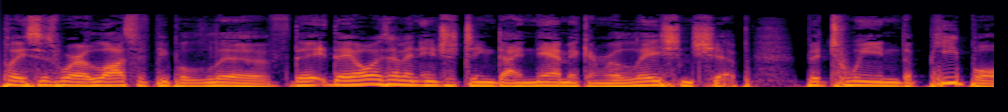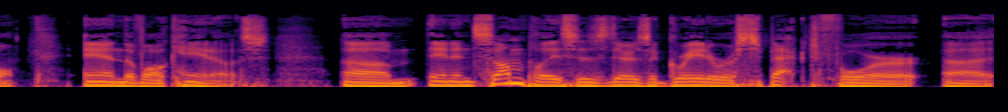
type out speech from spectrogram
places where lots of people live, they, they always have an interesting dynamic and relationship between the people and the volcanoes. Um, and in some places, there's a greater respect for uh,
